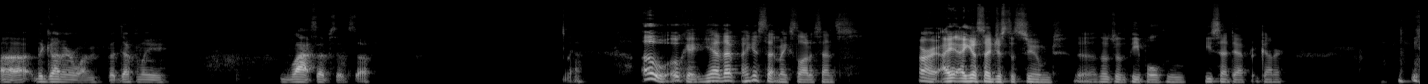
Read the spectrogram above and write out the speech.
uh the gunner one, but definitely last episode stuff. Yeah. Oh, okay, yeah, that I guess that makes a lot of sense. All right, I, I guess I just assumed uh, those are the people who he sent after Gunner.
